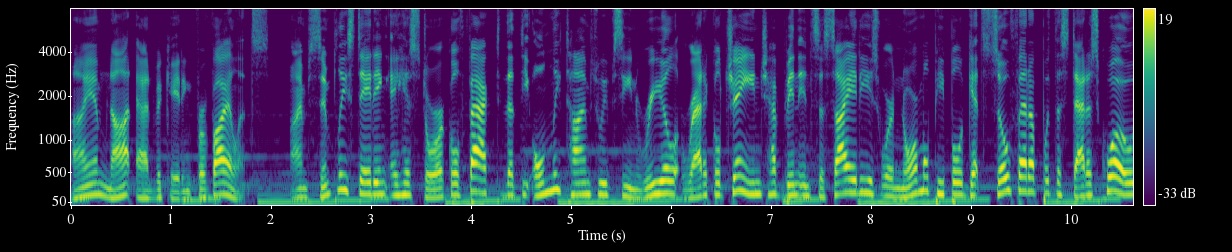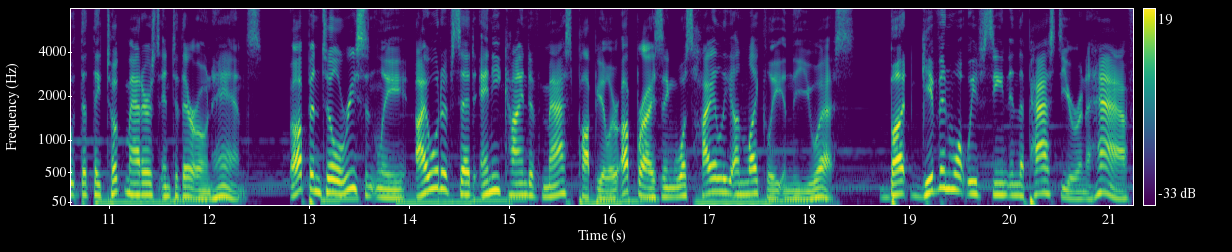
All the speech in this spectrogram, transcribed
I am not advocating for violence. I'm simply stating a historical fact that the only times we've seen real, radical change have been in societies where normal people get so fed up with the status quo that they took matters into their own hands. Up until recently, I would have said any kind of mass popular uprising was highly unlikely in the US. But given what we've seen in the past year and a half,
